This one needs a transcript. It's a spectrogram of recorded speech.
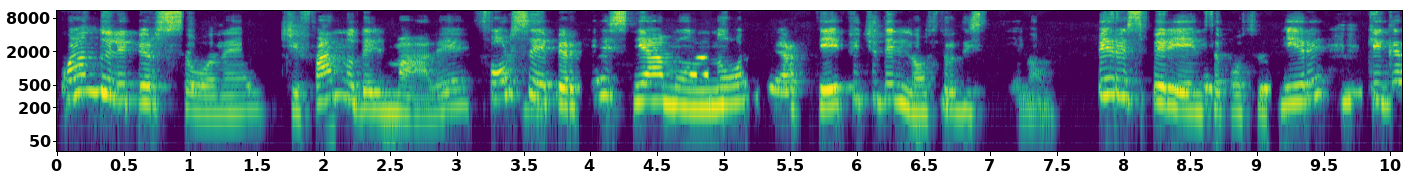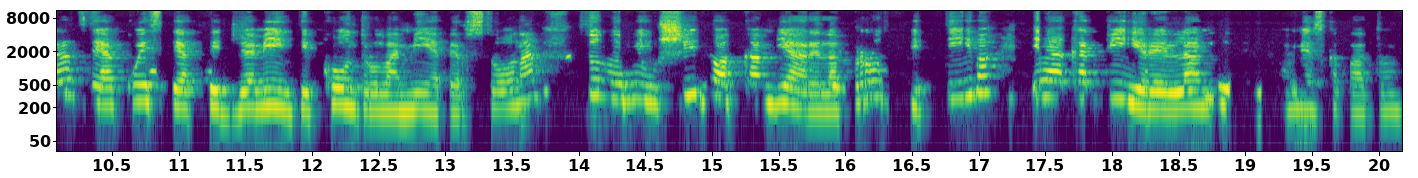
Quando le persone ci fanno del male, forse è perché siamo noi gli artefici del nostro destino. Per esperienza posso dire che grazie a questi atteggiamenti contro la mia persona sono riuscito a cambiare la prospettiva e a capire la mia, mi è scappato,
